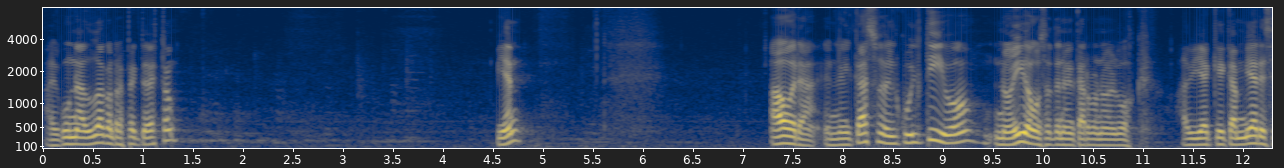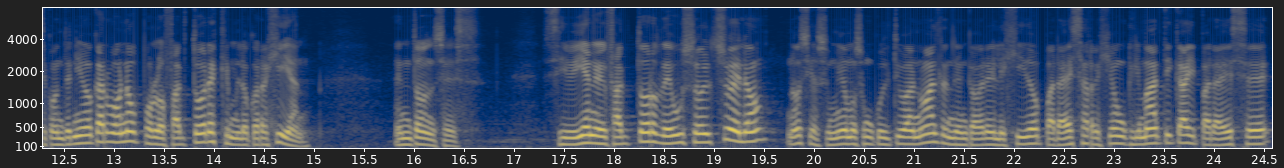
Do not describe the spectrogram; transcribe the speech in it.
¿Alguna duda con respecto a esto? ¿Bien? Ahora, en el caso del cultivo, no íbamos a tener carbono del bosque. Había que cambiar ese contenido de carbono por los factores que me lo corregían. Entonces, si bien el factor de uso del suelo, ¿no? si asumíamos un cultivo anual, tendrían que haber elegido para esa región climática y para ese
